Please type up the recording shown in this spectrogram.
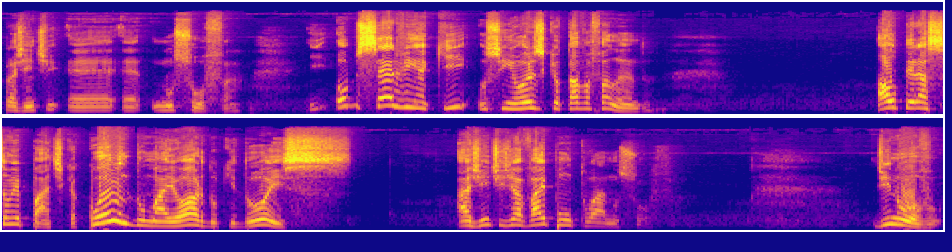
para a gente é, é, no sofá. E observem aqui os senhores que eu estava falando. Alteração hepática. Quando maior do que 2, a gente já vai pontuar no sofá. De novo,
